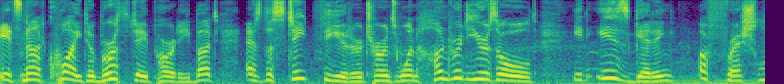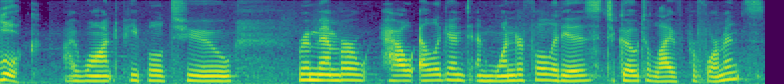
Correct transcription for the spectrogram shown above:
It's not quite a birthday party, but as the State Theater turns 100 years old, it is getting a fresh look. I want people to remember how elegant and wonderful it is to go to live performance.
